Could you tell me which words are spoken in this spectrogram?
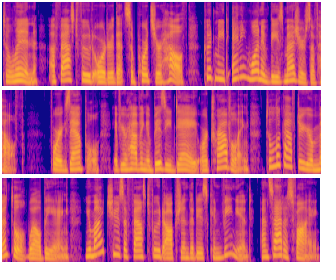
To Lin, a fast food order that supports your health could meet any one of these measures of health. For example, if you're having a busy day or traveling, to look after your mental well being, you might choose a fast food option that is convenient and satisfying.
